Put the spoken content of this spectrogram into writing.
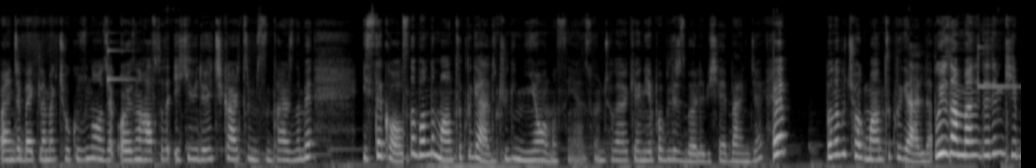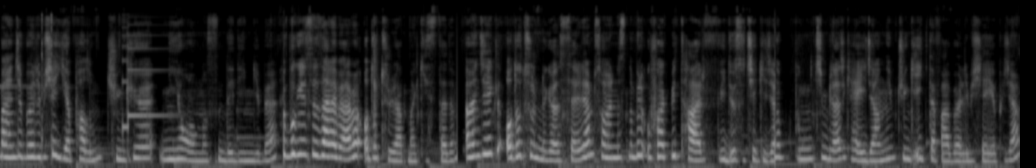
bence beklemek çok uzun olacak. O yüzden haftada iki videoyu çıkartır mısın tarzında bir istek oldu. Aslında bana da mantıklı geldi. Çünkü niye olmasın yani sonuç olarak yani yapabiliriz böyle bir şey bence. Ve bana bu çok mantıklı geldi. Bu yüzden ben de dedim ki bence böyle bir şey yapalım. Çünkü niye olmasın dediğim gibi. Bugün sizlerle beraber oda turu yapmak istedim. Öncelikle oda turunu göstereceğim. Sonrasında bir ufak bir tarif videosu çekeceğim. Bunun için birazcık heyecanlıyım. Çünkü ilk defa böyle bir şey yapacağım.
